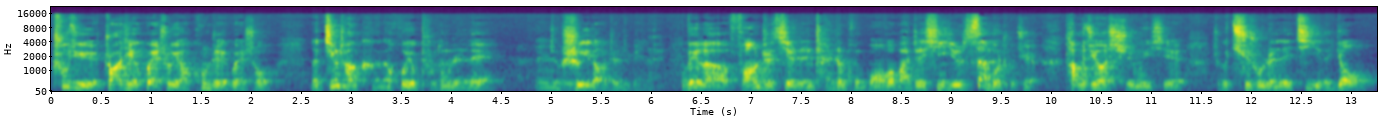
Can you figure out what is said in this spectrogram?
出去抓这些怪兽也好，控制这些怪兽，那经常可能会有普通人类就失忆到这里边来。为了防止这些人产生恐慌或把这些信息散播出去，他们就要使用一些这个去除人类记忆的药物，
